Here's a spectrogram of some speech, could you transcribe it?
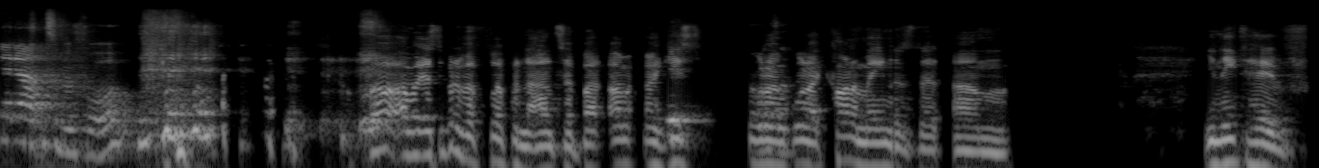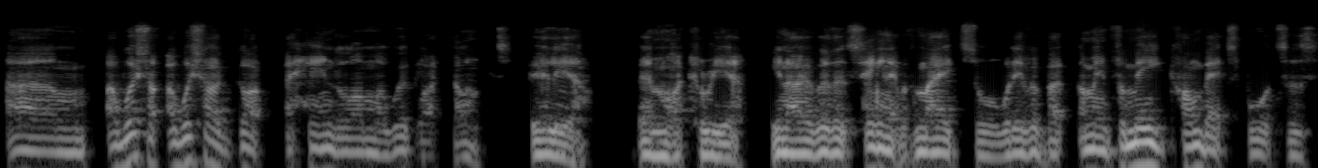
that answer before. well, I mean, it's a bit of a flippant answer, but I, I guess what I, what I kind of mean is that um, you need to have. Um, I wish I wish I'd got a handle on my work life balance earlier in my career. You know, whether it's hanging out with mates or whatever. But I mean, for me, combat sports is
